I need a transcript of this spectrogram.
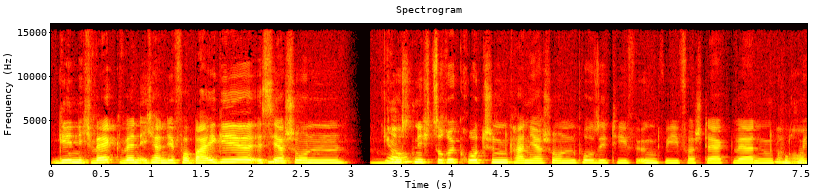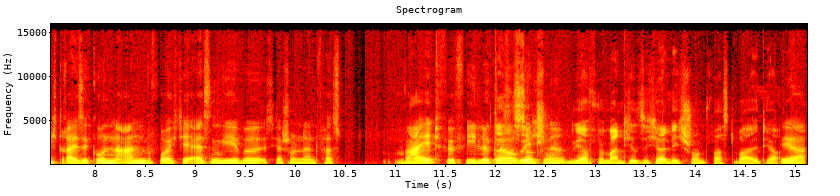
geh nicht weg, wenn ich an dir vorbeigehe, ist ja mhm. schon, ja. musst nicht zurückrutschen, kann ja schon positiv irgendwie verstärkt werden. Genau. Guck mich drei Sekunden an, bevor ich dir Essen gebe, ist ja schon dann fast weit für viele, glaube ich. Schon, ne? Ja, für manche sicherlich schon fast weit, ja. Ja,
